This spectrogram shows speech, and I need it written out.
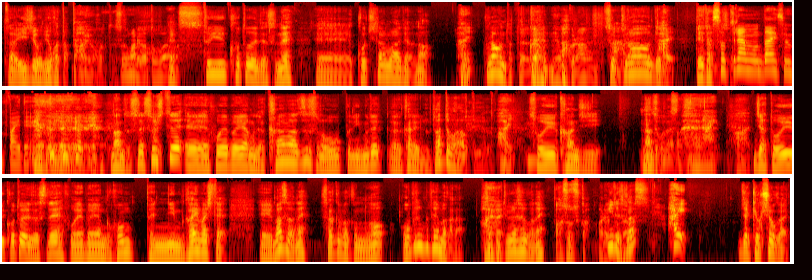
た以上に良かった。あよかったです。ありがとうございます。ということでですね、えー、こちらもあれだよなはい、クラウンだったよね。ネオクラウン。そうクラウンで出たそちらも大先輩で。なんですね。そして、はい、えー、フォーエバーヤングでは必ずそのオープニングで彼に歌ってもらうという、はい、そういう感じなんでございます。すね、はい。じゃあということでですね、フォーエバーヤング本編に向かいまして、えー、まずはね佐久間君のオープニングテーマからちょっと行ってみましょうかね。はいはい、あそうですか。いいですか？はい。じゃあ曲紹介。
